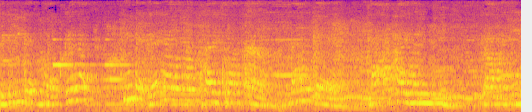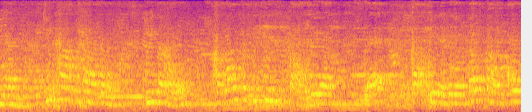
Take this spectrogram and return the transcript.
พี่เด็หกเกลือที่เด็และเยาวชนไทยควรอ่านได้แก่พระอภัยมีรามเกียรตินิทานชาดกมีเหนาพระราชพิธีสองเดือนและกะเทเรือเจ้ตากุ้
